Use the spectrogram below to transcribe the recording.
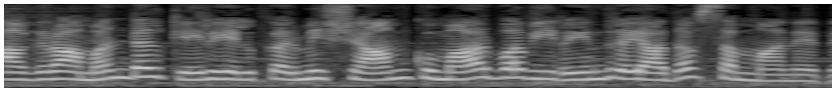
आगरा मंडल के रेल कर्मी श्याम कुमार व वीरेंद्र यादव सम्मानित।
